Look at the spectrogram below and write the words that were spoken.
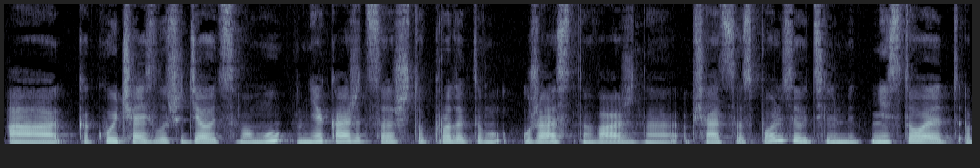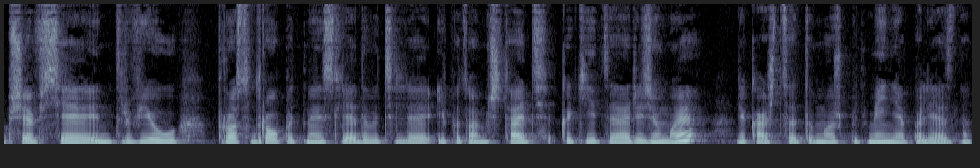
а какую часть лучше делать самому. Мне кажется, что продуктам ужасно важно общаться с пользователями. Не стоит вообще все интервью просто дропать на исследователя и потом читать какие-то резюме, мне кажется, это может быть менее полезно.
